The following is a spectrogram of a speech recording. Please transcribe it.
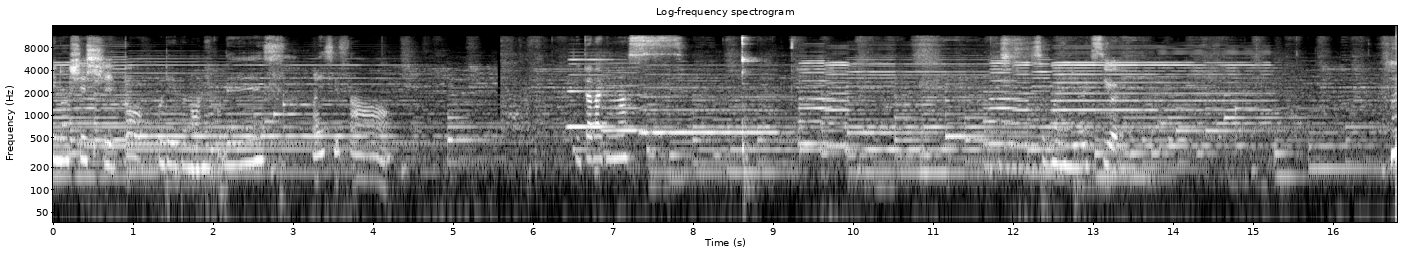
イノシシとオリーブのお肉です。美味しそう。いただきます。すごい匂い強い。うん。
